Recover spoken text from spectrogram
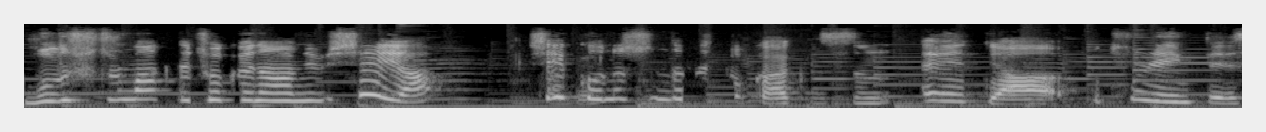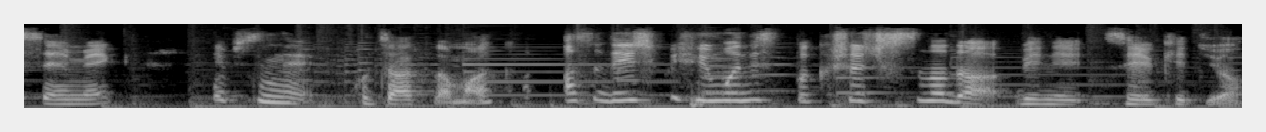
Buluşturmak da çok önemli bir şey ya. Şey konusunda da çok haklısın. Evet ya bütün renkleri sevmek, hepsini kucaklamak. Aslında değişik bir hümanist bakış açısına da beni sevk ediyor.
